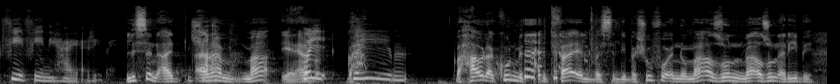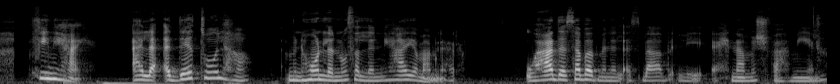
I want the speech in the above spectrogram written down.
في في نهاية قريبة. لسن الله. ما يعني كل بح- كل بحاول أكون مت- متفائل بس اللي بشوفه إنه ما اظن ما أظن قريبة. في نهاية. هلأ قد إيه طولها؟ من هون لنوصل للنهاية ما بنعرف. وهذا سبب من الأسباب اللي إحنا مش فاهمين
